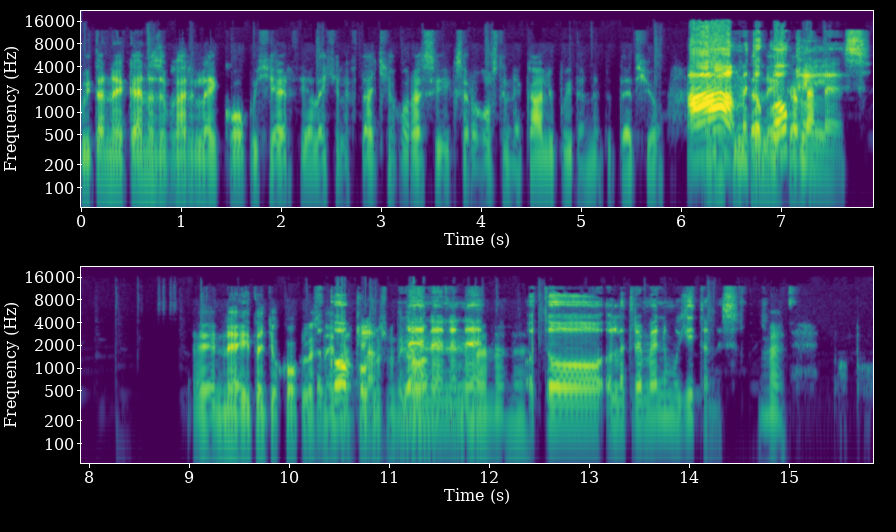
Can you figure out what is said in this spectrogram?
Που ήταν ένα ζευγάρι λαϊκό που είχε έρθει αλλά είχε λεφτά και είχε αγοράσει ξέρω εγώ στην Εκάλη που ήταν το τέτοιο Α, που με τον ήταν η κόκλα καλ- λες. ε, ναι ήταν και ο Κόκλας τον ναι, ήταν ο Κόκλα. Κόκλας με την Ναι, ναι, Γαλανοπούλου ναι, ναι. ναι, ναι, ναι. Ο- Το λατρεμένοι μου γείτονες. ναι. Πω, πω.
